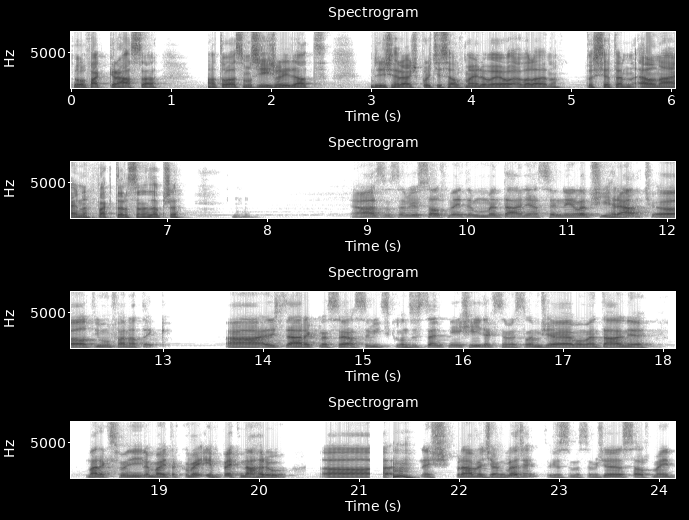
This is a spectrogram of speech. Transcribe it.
bylo fakt krása. A tohle si musíš hlídat, když hraješ proti self-madeového Evelyn. Prostě ten L9 faktor se nezapře. Já si myslím, že Selfmade je momentálně asi nejlepší hráč uh, týmu Fnatic. A když ta Reckless je asi víc konzistentnější, tak si myslím, že momentálně Marek Smení nemají takový impact na hru uh, než právě jungleři, takže si myslím, že Selfmade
